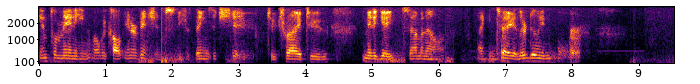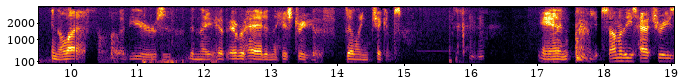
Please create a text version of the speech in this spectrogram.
implementing what we call interventions. These are things that you do to try to mitigate salmonella. I can tell you they're doing more in the last five years than they have ever had in the history of selling chickens. Mm-hmm. And some of these hatcheries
